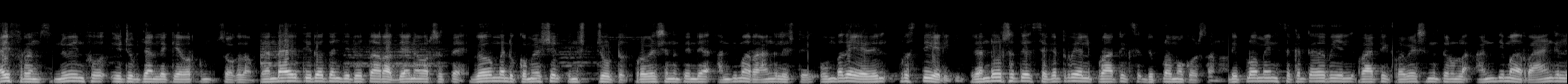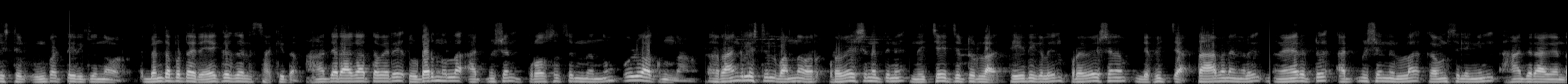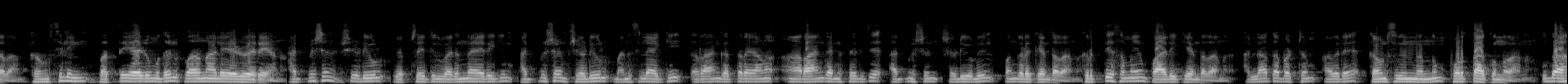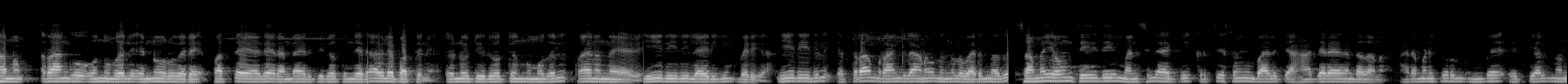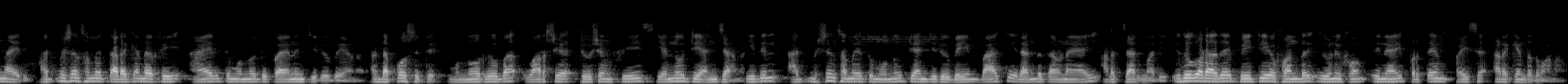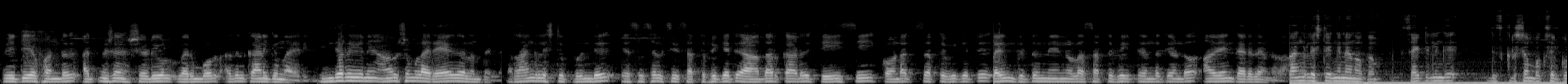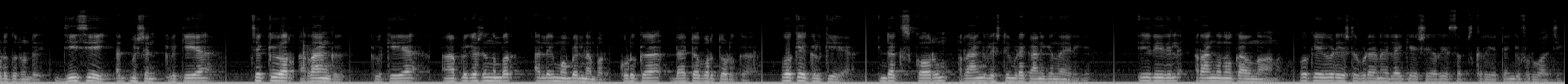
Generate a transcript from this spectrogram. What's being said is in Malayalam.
Hi friends new info YouTube ചാനലിലേക്ക് ഏവർക്കും സ്വാഗതം. രണ്ടായിരത്തി ഇരുപത്തി അഞ്ച് ഇരുപത്തി ആറ് അധ്യയന വർഷത്തെ ഗവൺമെന്റ് കൊമേഴ്ഷ്യൽ ഇൻസ്റ്റിറ്റ്യൂട്ട് പ്രവേശനത്തിന്റെ അന്തിമ റാങ്ക് ലിസ്റ്റ് ഒമ്പത് ഏഴിൽ പ്രസിദ്ധീകരിക്കും. രണ്ടു വർഷത്തെ സെക്രട്ടറിയൽ പ്രാക്ടിക്സ് ഡിപ്ലോമ കോഴ്സാണ് ഡിപ്ലോമ ഇൻ സെക്രട്ടറിയൽ പ്രാക്ടിക്സ് പ്രവേശനത്തിനുള്ള അന്തിമ റാങ്ക് ലിസ്റ്റിൽ ഉൾപ്പെട്ടിരിക്കുന്നവർ ബന്ധപ്പെട്ട രേഖകൾ സഹിതം ഹാജരാകാത്തവരെ തുടർന്നുള്ള അഡ്മിഷൻ പ്രോസസ്സിൽ നിന്നും ഒഴിവാക്കുന്നതാണ്. റാങ്ക് ലിസ്റ്റിൽ വന്നവർ പ്രവേശനത്തിന് നിശ്ചയിച്ചിട്ടുള്ള തീയതികളിൽ പ്രവേശനം ലഭിച്ച സ്ഥാപനങ്ങളിൽ നേരിട്ട് അഡ്മിഷനുള്ള കൗൺസിലിംഗിൽ ഹാജരാകേണ്ടതാണ്. കൗൺസിലിംഗ് പത്ത് ഏഴ് മുതൽ പതിനാല് ഏഴ് വരെയാണ്. അഡ്മിഷൻ ഷെഡ്യൂൾ വെബ്സൈറ്റിൽ വരുന്നതായിരിക്കും. അഡ്മിഷൻ ഷെഡ്യൂൾ മനസ്സിലാക്കി റാങ്ക് എത്രയാണ്? ആ റാങ്ക് അനുസരിച്ച് അഡ്മിഷൻ ഷെഡ്യൂളിൽ പങ്കെടുക്കേണ്ടതാണ്. കൃത്യസമയം പാലിക്കേണ്ടതാണ്. അല്ലാത്ത പക്ഷം അവരെ കൗൺസിലിൽ നിന്നും പുറത്താക്കുന്നതാണ്. ഉദാഹരണം റാങ്ക് ഒന്ന് മുതൽ എണ്ണൂറ് വരെ പത്ത് ഏഴ് രണ്ടായിരത്തി ഇരുപത്തി അഞ്ച് രാവിലെ പത്തിന് എണ്ണൂറ്റി ഇരുപത്തി ഒന്ന് മുതൽ പതിനൊന്ന് ഏഴ് ഈ രീതിയിലായിരിക്കും വരിക. ഈ രീതിയിൽ എത്രാം റാങ്കിലാണോ നിങ്ങൾ വരുന്നത്? സമയവും തീയതിയും മനസ്സിലാക്കി കൃത്യസമയം പാലിച്ച് ഹാജരാകേണ്ടതാണ്. അരമണിക്കൂർ മുമ്പേ എത്തിയാൽ നന്നായിരിക്കും. അഡ്മിഷൻ സമയത്ത് അടയ്ക്കേണ്ട ഫീ ആയിരത്തി മുന്നൂറ്റി പതിനഞ്ച് രൂപയാണ് ഡെപ്പോസിറ്റ് മുന്നൂറ് രൂപ വാർഷിക ട്യൂഷൻ ഫീസ് എണ്ണൂറ്റി അഞ്ചാണ് ഇതിൽ അഡ്മിഷൻ സമയത്ത് മുന്നൂറ്റി അഞ്ച് രൂപയും ബാക്കി രണ്ട് തവണയായി അടച്ചാൽ മതി. ഇതുകൂടാതെ P T A fund uniform ഇതിനായി പ്രത്യേകം പൈസ അടയ്ക്കേണ്ടതുമാണ്. P T A fund admission schedule വരുമ്പോൾ അതിൽ കാണിക്കുന്നതായിരിക്കും. ഇന്റർവ്യൂവിന് ആവശ്യമുള്ള രേഖകൾ എന്തല്ല? Rank list print S S L C certificate Aadhaar card T C contact certificate claim കിട്ടുന്നതിനുള്ള certificate എന്തൊക്കെയുണ്ടോ അവയും കരുതേണ്ടതാണ്. റാങ്ക് ലിസ്റ്റ് എങ്ങനെ നോക്കാം? സൈറ്റ് ലിങ്ക് ഡിസ്ക്രിപ്ഷൻ ബോക്സിൽ കൊടുത്തിട്ടുണ്ട്. G C I admission click ചെയ്യുക. ചെക്ക് യുവർ റാങ്ക് ക്ലിക്ക് ചെയ്യുക. ആപ്ലിക്കേഷൻ നമ്പർ അല്ലെങ്കിൽ മൊബൈൽ നമ്പർ കൊടുക്കുക. ഡേറ്റ് ഓഫ് ബർത്ത് കൊടുക്കുക. ഓക്കെ ക്ലിക്ക് ചെയ്യുക. ഇൻഡെക്സ് സ്കോറും റാങ്ക് ലിസ്റ്റും ഇവിടെ കാണിക്കുന്നതായിരിക്കും. ഈ രീതിയിൽ റാങ്ക് നോക്കാവുന്നതാണ്. ഓക്കെ ഈ വീഡിയോ ഇഷ്ടപ്പെടുകയാണെങ്കിൽ ലൈക്ക് ചെയ്യുക ഷെയർ ചെയ്യുക സബ്സ്ക്രൈബ് ചെയ്യുക. Thank for watching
